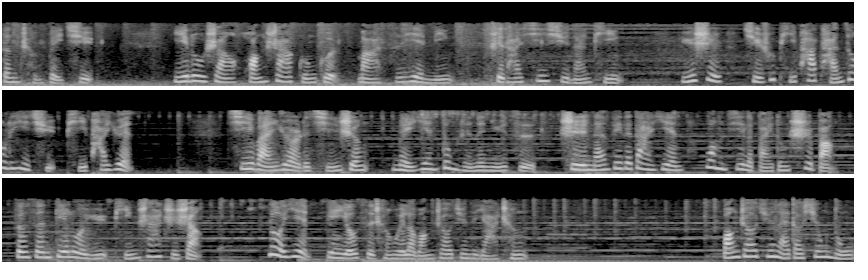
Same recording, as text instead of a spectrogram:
登城北去，一路上黄沙滚滚，马嘶雁鸣，使他心绪难平，于是取出琵琶弹奏了一曲《琵琶怨》。凄婉悦耳的琴声，美艳动人的女子，使南飞的大雁忘记了摆动翅膀，纷纷跌落于平沙之上。落雁便由此成为了王昭君的雅称。王昭君来到匈奴，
